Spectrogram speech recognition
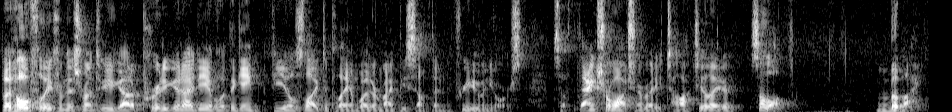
But hopefully from this run through, you got a pretty good idea of what the game feels like to play and whether it might be something for you and yours. So thanks for watching, everybody. Talk to you later. So long. Bye-bye.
